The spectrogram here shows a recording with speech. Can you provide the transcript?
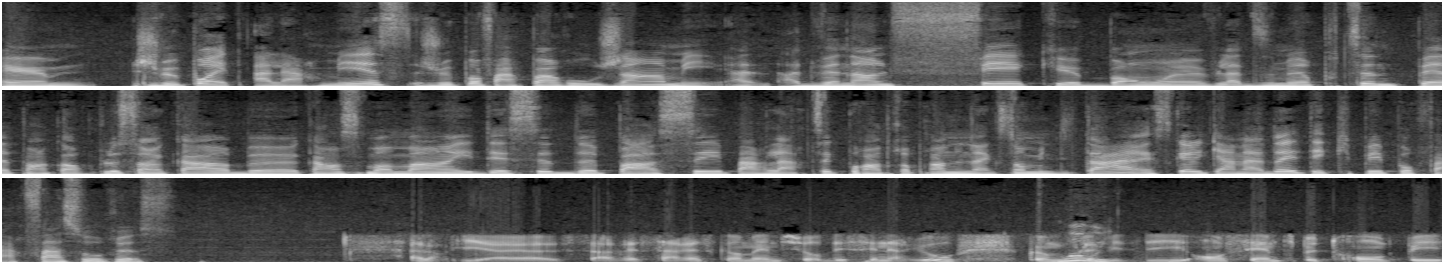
Euh, je veux pas être alarmiste, je veux pas faire peur aux gens, mais advenant le fait que bon, euh, Vladimir Poutine pète encore plus un câble euh, qu'en ce moment il décide de passer par l'Arctique pour entreprendre une action militaire, est-ce que le Canada est équipé pour faire face aux Russes? Alors, il y a, ça, reste, ça reste quand même sur des scénarios. Comme vous l'avez dit, on s'est un petit peu trompé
